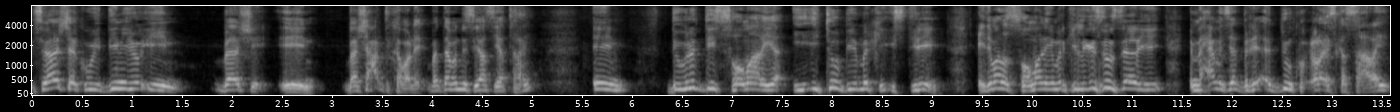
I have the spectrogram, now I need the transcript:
Su'aashaan ku weydiinayo in baashe baashe cabdi kabadhe maadaama nin siyaasiya tahay? In dowladdii soomaaliya iyo etoobiya markay istireen ciidamada soomaaliya markii laga soo saarayey maxamed saad barre adduunku culayska saaray.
